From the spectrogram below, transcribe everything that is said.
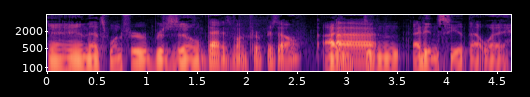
And that's one for Brazil. That is one for Brazil. I Uh, didn't I didn't see it that way.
